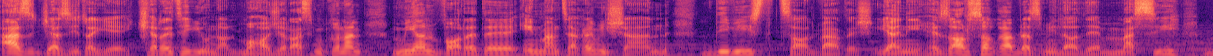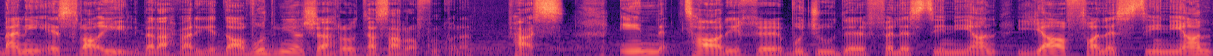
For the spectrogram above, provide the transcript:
از جزیره کرت یونان مهاجرت می‌کنن میان وارد این منطقه میشن. 200 سال بعدش یعنی هزار سال قبل از میلاد مسیح بنی اسرائیل به رهبری داوود میان شهر رو تصرف می‌کنن. پس این تاریخ وجود فلسطینیان یا فلسطینیان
